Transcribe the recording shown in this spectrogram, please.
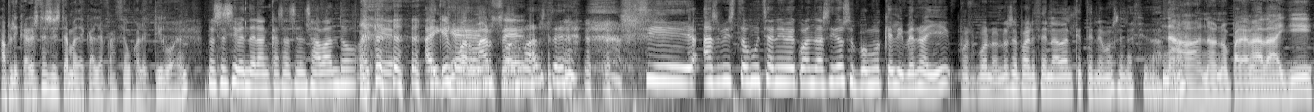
a aplicar este sistema de calefacción colectivo. ¿eh? No sé si venderán casas en Sabando. Hay que, hay que informarse. informarse. si has visto mucha nieve cuando has ido, supongo que el invierno allí, pues bueno, no se parece nada al que tenemos en la ciudad. No, no, no, para nada. Allí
